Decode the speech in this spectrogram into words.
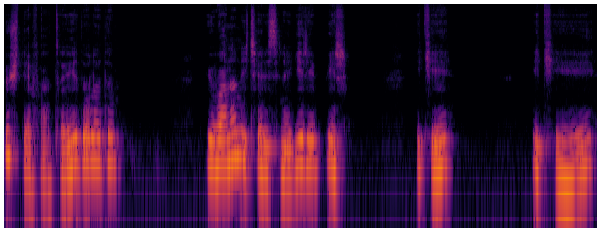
Üç defa tığı doladım. Yuvanın içerisine girip bir iki iki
